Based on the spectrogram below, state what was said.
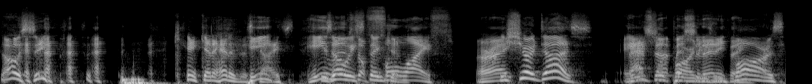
Oh, see? Can't get ahead of this he guy. he He's always a thinking. full life. All right. He sure does. He's Bachelor parties, and bars,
